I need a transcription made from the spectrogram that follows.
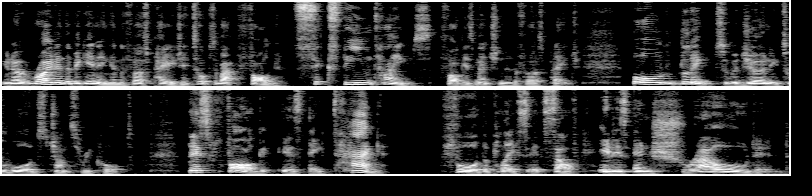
You know, right at the beginning in the first page, it talks about fog. 16 times fog is mentioned in the first page, all linked to a journey towards Chancery Court. This fog is a tag for the place itself. It is enshrouded.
